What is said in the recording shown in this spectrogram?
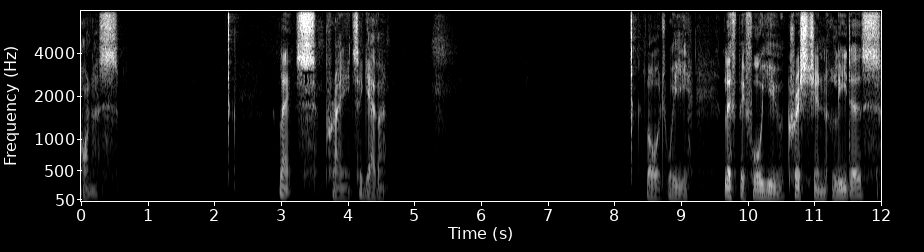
on us? Let's pray together. Lord, we lift before you Christian leaders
